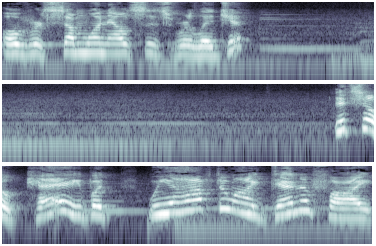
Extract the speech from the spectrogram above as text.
over someone else's religion? It's okay, but we have to identify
